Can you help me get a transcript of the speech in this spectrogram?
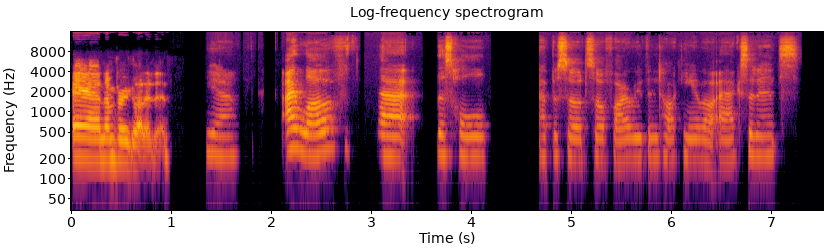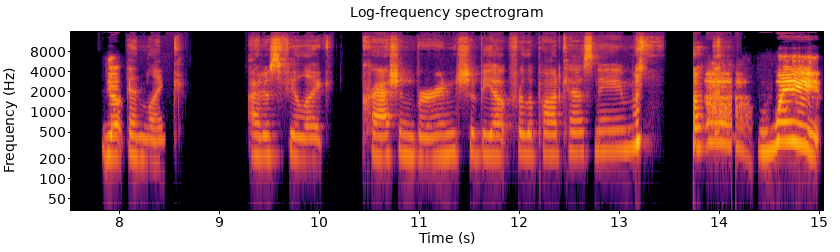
and I'm very glad I did. Yeah. I love that this whole episode so far we've been talking about accidents Yep. and like I just feel like Crash and Burn should be up for the podcast name. Wait,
